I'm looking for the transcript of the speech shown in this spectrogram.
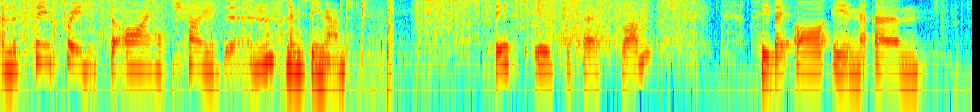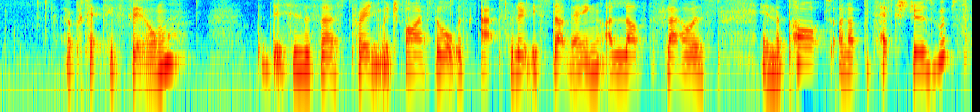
And the two prints that I have chosen, let me spin around. This is the first one. See, they are in um, a protective film. But this is the first print, which I thought was absolutely stunning. I love the flowers in the pot. I love the textures. Whoops.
